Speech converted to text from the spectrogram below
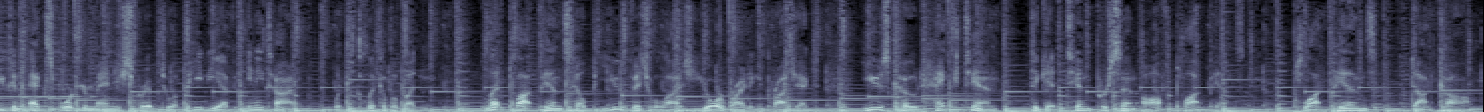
You can export your manuscript to a PDF anytime with the click of a button. Let Plotpens help you visualize your writing project. Use code HANK10 to get 10% off Plotpens. Plotpens.com.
